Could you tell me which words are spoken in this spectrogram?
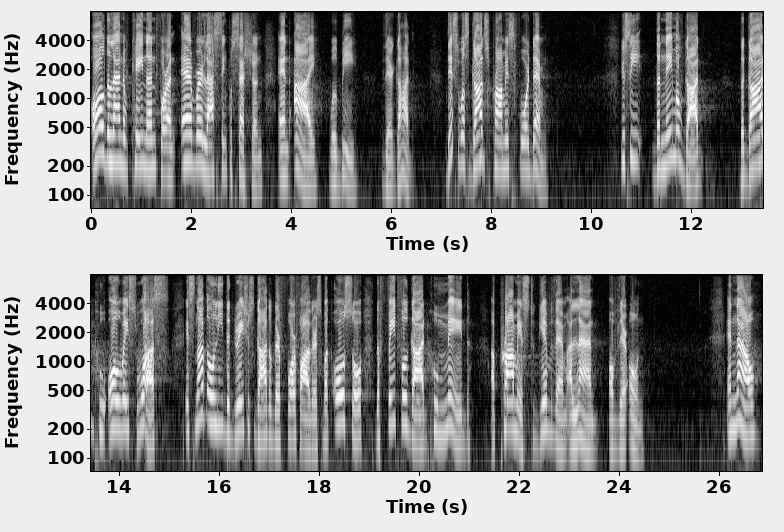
all the land of Canaan for an everlasting possession, and I will be their God. This was God's promise for them. You see, the name of God, the God who always was, is not only the gracious God of their forefathers, but also the faithful God who made a promise to give them a land of their own. And now,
